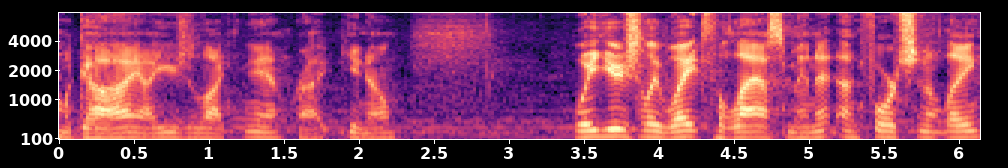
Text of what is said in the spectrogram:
I'm a guy. I usually like, yeah, right, you know. We usually wait to the last minute, unfortunately.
